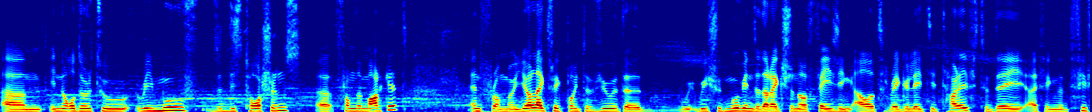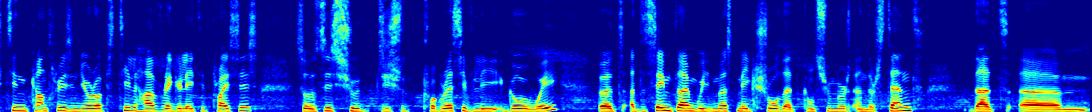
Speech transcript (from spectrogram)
um, in order to remove the distortions uh, from the market. And from a Eurelectric point of view, the, we, we, should move in the direction of phasing out regulated tariffs. Today, I think that 15 countries in Europe still have regulated prices. So this should, this should progressively go away. But at the same time, we must make sure that consumers understand that um,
